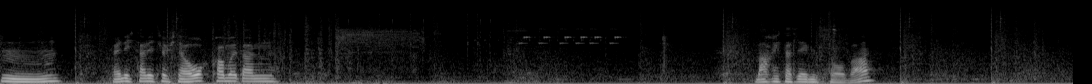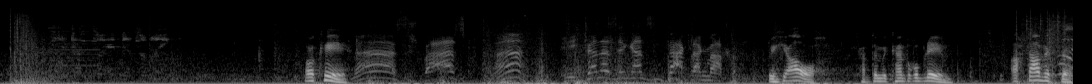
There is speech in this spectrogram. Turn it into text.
Hm. Wenn ich da nicht so schnell hochkomme, dann mache ich das eben so, wa? Okay. Na, hast du Spaß? Ha? Ich kann das den ganzen Tag lang machen. Ich auch. Ich habe damit kein Problem. Ach, da bist du.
